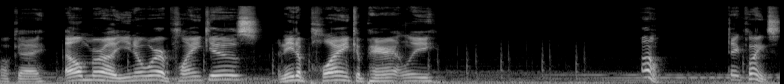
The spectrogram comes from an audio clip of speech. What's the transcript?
Okay. Elmira, you know where a plank is? I need a plank, apparently. Oh. Take planks.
